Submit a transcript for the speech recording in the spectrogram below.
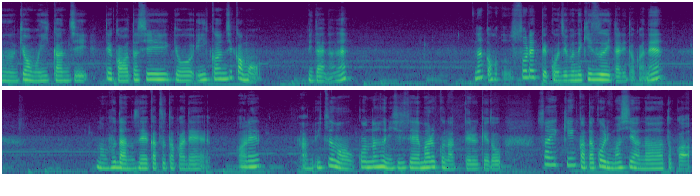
うん、今日もいい感じ。っていうか私今日いい感じかも。みたいなね。なんかそれってこう自分で気づいたりとかね。の普段の生活とかであれ？あのいつもこんな風に姿勢丸くなってるけど最近肩こりマシやなとか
